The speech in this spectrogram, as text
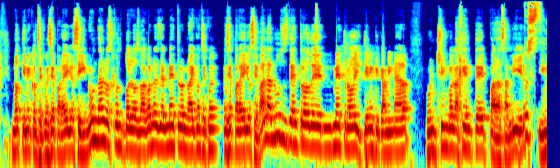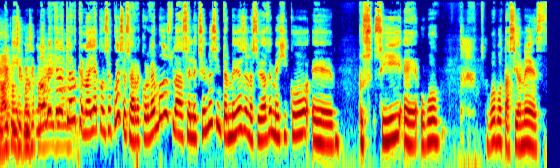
no tiene consecuencia para ellos. Se inundan los, los vagones del metro, no hay consecuencia para ellos. Se va la luz dentro del metro y tienen que caminar un chingo la gente para salir pues, y no hay consecuencia para No me queda claro que no haya consecuencias. O sea, recordemos las elecciones intermedias de la Ciudad de México, eh, pues sí, eh, hubo hubo votaciones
